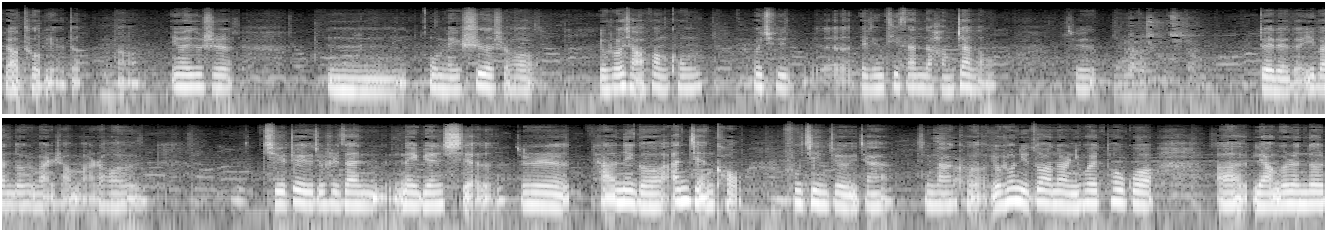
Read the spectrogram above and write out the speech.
比较特别的啊，因为就是嗯，我没事的时候，有时候想要放空。会去呃北京 T 三的航站楼，就无聊的时候去找对对对，一般都是晚上嘛。然后其实这个就是在那边写的，就是它的那个安检口附近就有一家星巴克。有时候你坐到那儿，你会透过呃两个人的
